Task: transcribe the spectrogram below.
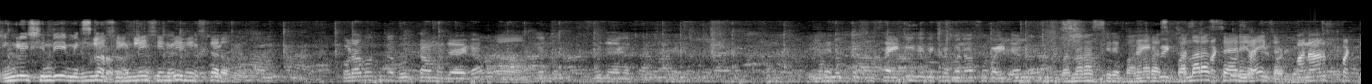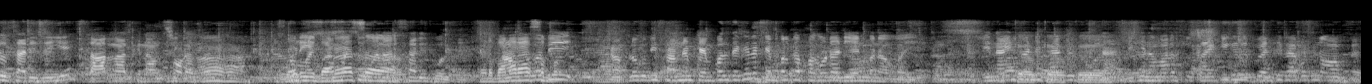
इंग्लिश हिंदी मिक्स करो। इंग्लिश हिंदी मिक्स करो। थोड़ा बहुत में बहुत काम हो जाएगा। हाँ। हो जाएगा। सोसाइटी का देखना बनारस वाइडल बनारस बनारस बनारस राइट बनारस पट्टू साड़ी चाहिए सारनाथ के नाम से हाँ हाँ। तो बनारस साड़ी बोलते हैं। और बनारस भी आप लोग अभी सामने टेंपल देखे ना? टेंपल का पगोडा डिज़ाइन बना हुआ है ये। नाइन ट्वेंटी फाइव लेकिन हमारा सोसाइटी के लिए ट्वेंटी फाइव परसेंट ऑफ़ है।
